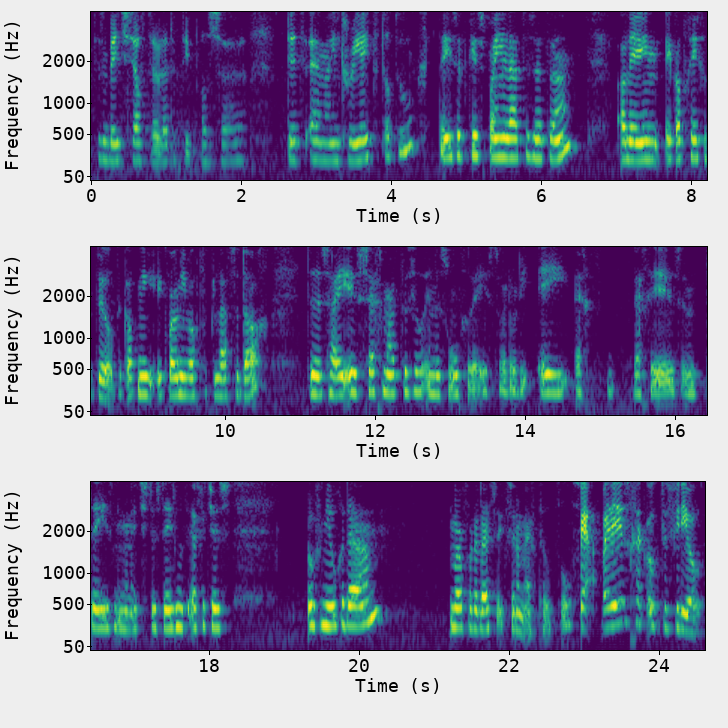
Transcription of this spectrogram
Het is een beetje hetzelfde lettertype als eh, dit en mijn Create tattoo. Deze heb ik in Spanje laten zetten. Alleen, ik had geen geduld. Ik, had niet, ik wou niet wachten tot de laatste dag. Dus hij is zeg maar te veel in de zon geweest. Waardoor die E echt weg is. En de T is niet meer netjes. Dus deze moet eventjes overnieuw gedaan. Maar voor de rest, ik vind hem echt heel tof. Ja, bij deze ga ik ook de video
